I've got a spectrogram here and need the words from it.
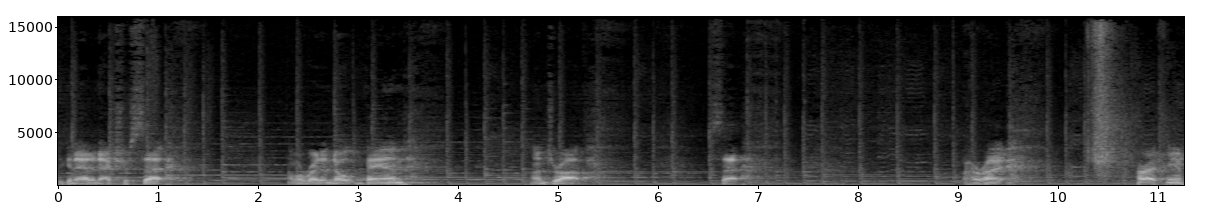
You can add an extra set. I'm gonna write a note band on drop set. All right. All right, team.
